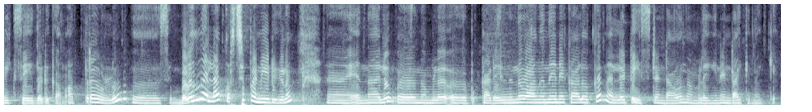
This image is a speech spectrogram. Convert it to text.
മിക്സ് ചെയ്തെടുക്കാം. അത്രേ ഉള്ളൂ. സിമ്പിളൊന്നുമല്ല കുറച്ച് പണിയെടുക്കണം. എന്നാലും നമ്മൾ കടയിൽ നിന്ന് വാങ്ങുന്നതിനേക്കാളും ഒക്കെ നല്ല ടേസ്റ്റ് ഉണ്ടാവും. നമ്മളിങ്ങനെ ഉണ്ടാക്കി നോക്കിയാൽ.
